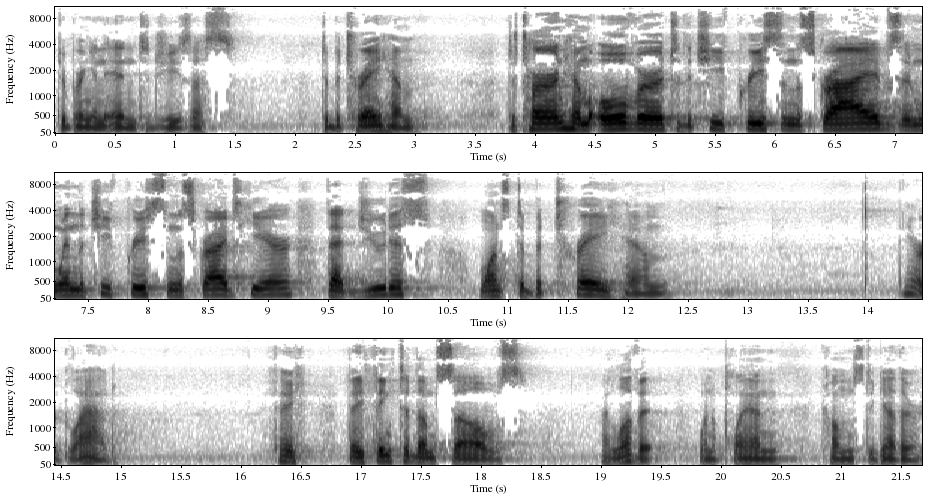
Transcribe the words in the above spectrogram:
to bring an end to Jesus, to betray him, to turn him over to the chief priests and the scribes. And when the chief priests and the scribes hear that Judas wants to betray him, they are glad. They, they think to themselves, I love it when a plan comes together.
